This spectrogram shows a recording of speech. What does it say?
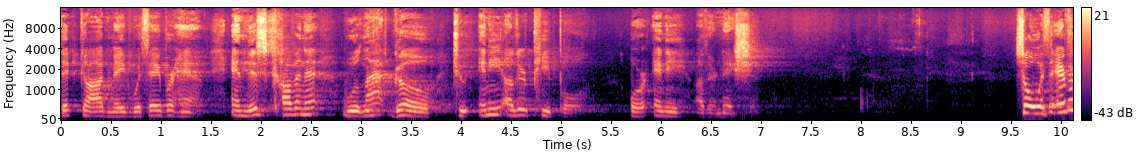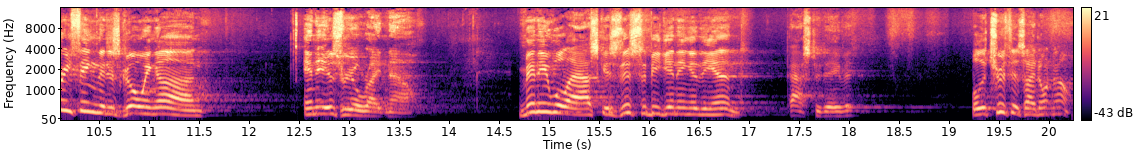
that God made with Abraham. And this covenant will not go to any other people or any other nation. So, with everything that is going on in Israel right now, many will ask, Is this the beginning of the end, Pastor David? Well, the truth is, I don't know.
